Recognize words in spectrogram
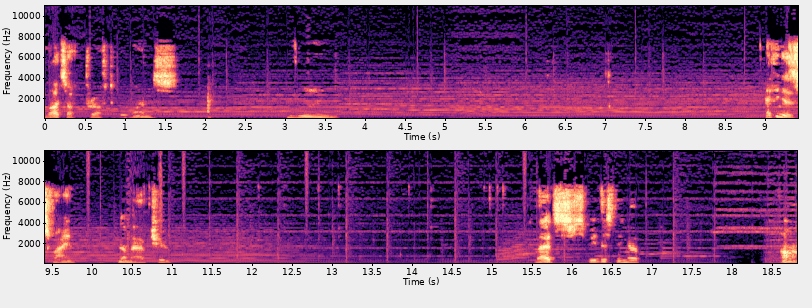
Lots of profitable ones. Hmm. I think this is fine. No matter to. Let's speed this thing up. Huh.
